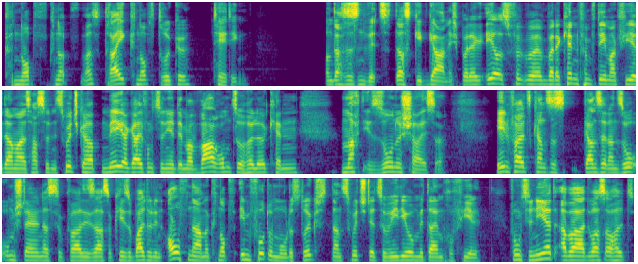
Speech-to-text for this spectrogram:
Knopf, Knopf, was? Drei Knopfdrücke tätigen. Und das ist ein Witz. Das geht gar nicht. Bei der EOS, äh, bei der Canon 5D Mark IV damals hast du den Switch gehabt, mega geil funktioniert immer. Warum zur Hölle Canon macht ihr so eine Scheiße? Jedenfalls kannst du das Ganze dann so umstellen, dass du quasi sagst, okay, sobald du den Aufnahmeknopf im Fotomodus drückst, dann switcht der zu Video mit deinem Profil. Funktioniert, aber du hast auch halt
